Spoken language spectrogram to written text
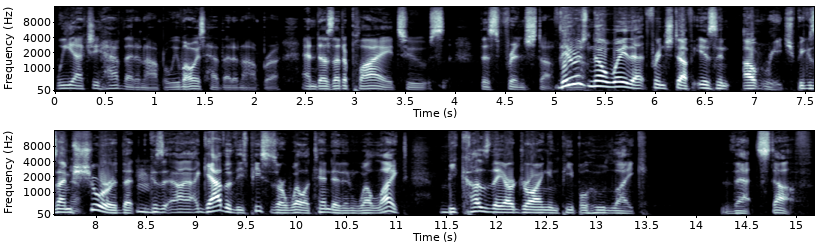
we actually have that in opera we've always had that in opera and does that apply to s- this fringe stuff you There know? is no way that fringe stuff isn't outreach because I'm sure that Hmm. because I, I gather these pieces are well attended and well liked because they are drawing in people who like that stuff.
